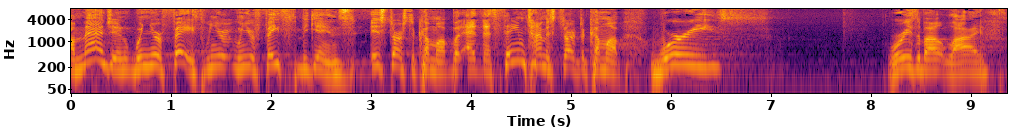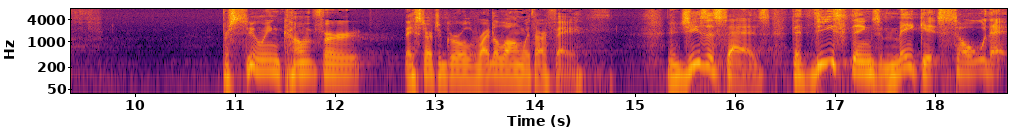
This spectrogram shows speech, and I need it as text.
Imagine when your faith, when your, when your faith begins, it starts to come up, but at the same time it starts to come up, worries, worries about life, pursuing comfort, they start to grow right along with our faith. And Jesus says that these things make it so that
